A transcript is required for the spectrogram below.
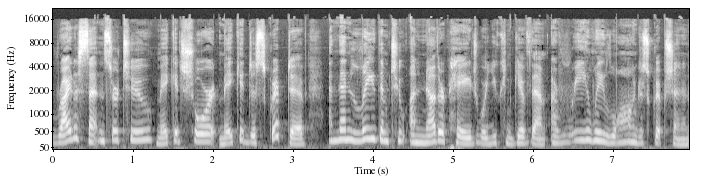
Write a sentence or two, make it short, make it descriptive, and then lead them to another page where you can give them a really long description and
